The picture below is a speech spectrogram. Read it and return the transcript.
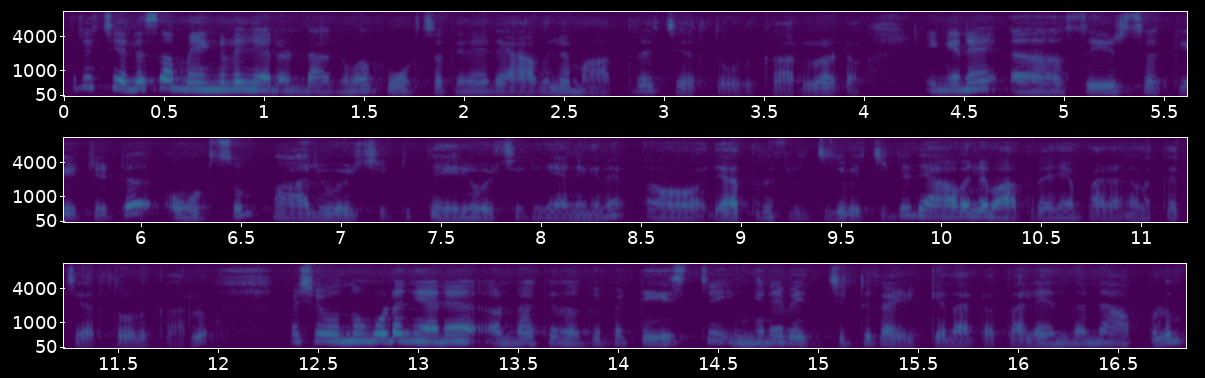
പിന്നെ ചില സമയങ്ങളിൽ ഞാൻ ഉണ്ടാക്കുമ്പോൾ ഫ്രൂട്ട്സൊക്കെ ഞാൻ രാവിലെ മാത്രമേ ചേർത്ത് കൊടുക്കാറുള്ളൂ കേട്ടോ. ഇങ്ങനെ സീഡ്സൊക്കെ ഇട്ടിട്ട് ഓട്സും പാലും ഒഴിച്ചിട്ട് തേനും ഒഴിച്ചിട്ട് ഞാനിങ്ങനെ രാത്രി ഫ്രിഡ്ജിൽ വെച്ചിട്ട് രാവിലെ മാത്രമേ ഞാൻ പഴങ്ങളൊക്കെ ചേർത്ത് കൊടുക്കാറുള്ളൂ. പക്ഷേ ഒന്നും കൂടെ ഞാൻ ഉണ്ടാക്കി നോക്കിയപ്പോൾ ടേസ്റ്റ് ഇങ്ങനെ വെച്ചിട്ട് കഴിക്കുന്ന കേട്ടോ. തലേന്ന് തന്നെ ആപ്പിളും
